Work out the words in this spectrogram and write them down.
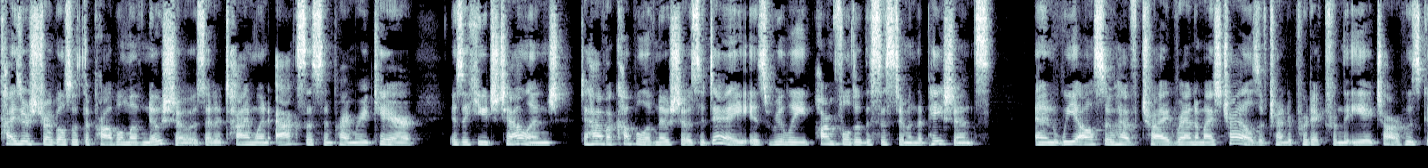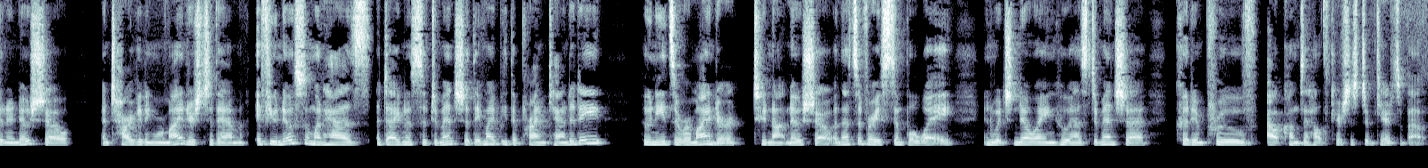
Kaiser struggles with the problem of no shows at a time when access in primary care is a huge challenge. To have a couple of no shows a day is really harmful to the system and the patients. And we also have tried randomized trials of trying to predict from the EHR who's going to no show and targeting reminders to them. If you know someone has a diagnosis of dementia, they might be the prime candidate who needs a reminder to not no show. And that's a very simple way in which knowing who has dementia could improve outcomes a healthcare system cares about.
